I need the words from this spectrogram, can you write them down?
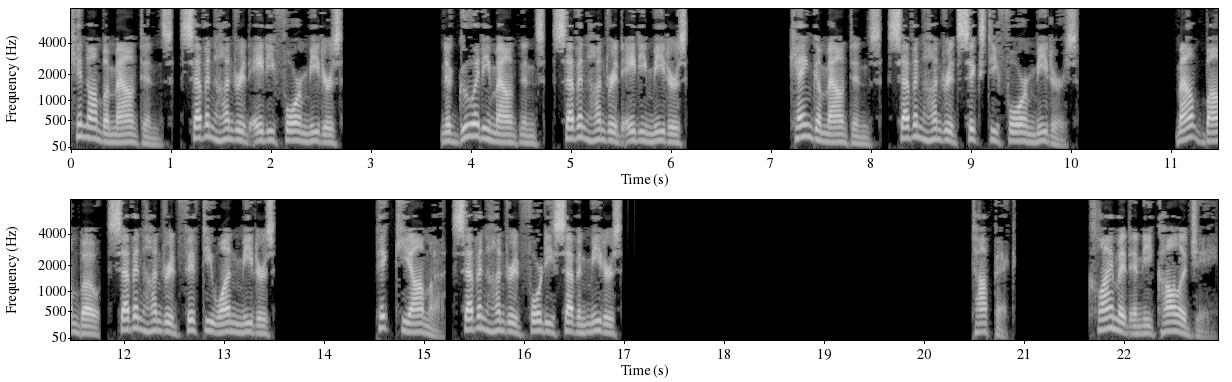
Kinamba Mountains, 784 meters. Nagueti Mountains, 780 meters. Kanga Mountains, 764 meters. Mount Bombo, 751 meters. Kiama, 747 meters. Topic: Climate and ecology.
